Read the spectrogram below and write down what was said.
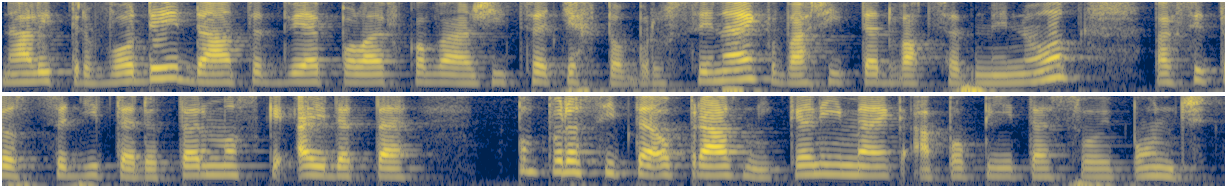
Na litr vody dáte dvě polévkové lžíce těchto brusinek, vaříte 20 minut, pak si to scedíte do termosky a jdete. Poprosíte o prázdný kelímek a popijte svůj punč.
